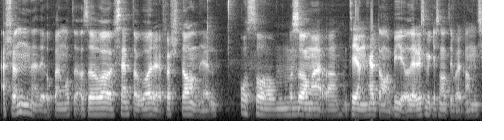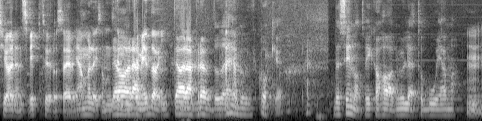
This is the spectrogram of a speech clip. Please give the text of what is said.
Jeg skjønner det jo på en måte. Altså, Hun var sendt av gårde først Daniel, Og så og så meg, da, til en helt annen by. Og det er liksom ikke sånn at vi bare kan kjøre en svipptur, og så er vi hjemme, liksom, til, jeg, til middag. det har jeg prøvd, og det går ikke. Det er synd at vi ikke har mulighet til å bo hjemme. Mm.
